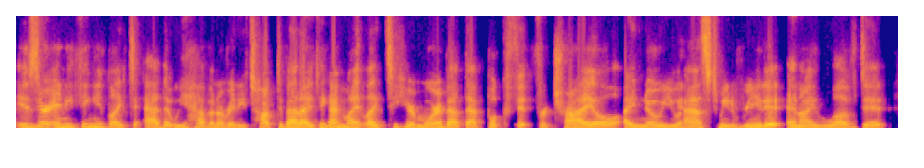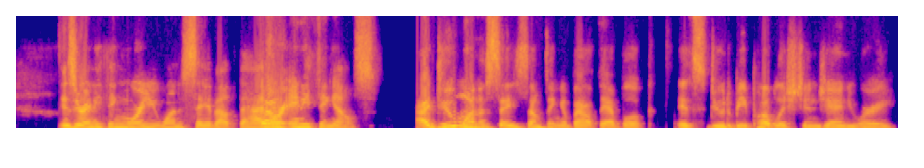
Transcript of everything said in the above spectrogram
Is there anything you'd like to add that we haven't already talked about? I think I might like to hear more about that book, Fit for Trial. I know you yeah. asked me to read it and I loved it. Is there anything more you want to say about that or anything else? I do want to say something about that book. It's due to be published in January,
